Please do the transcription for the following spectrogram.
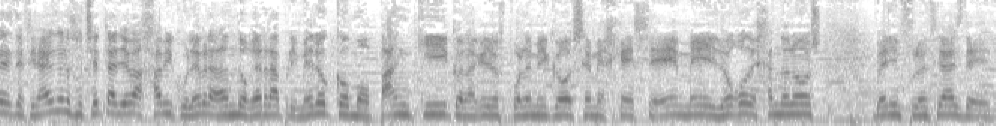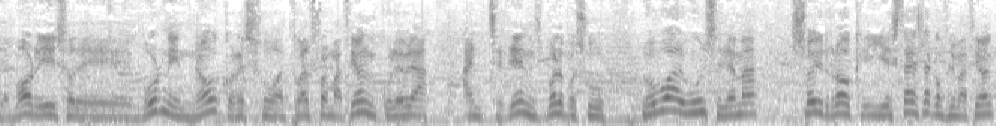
Desde finales de los 80 lleva Javi Culebra dando guerra primero como Punky con aquellos polémicos MGCM y luego dejándonos ver influencias de, de Morris o de Burning, ¿no? Con su actual formación, Culebra Anchellens. Bueno, pues su nuevo álbum se llama Soy Rock y esta es la confirmación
